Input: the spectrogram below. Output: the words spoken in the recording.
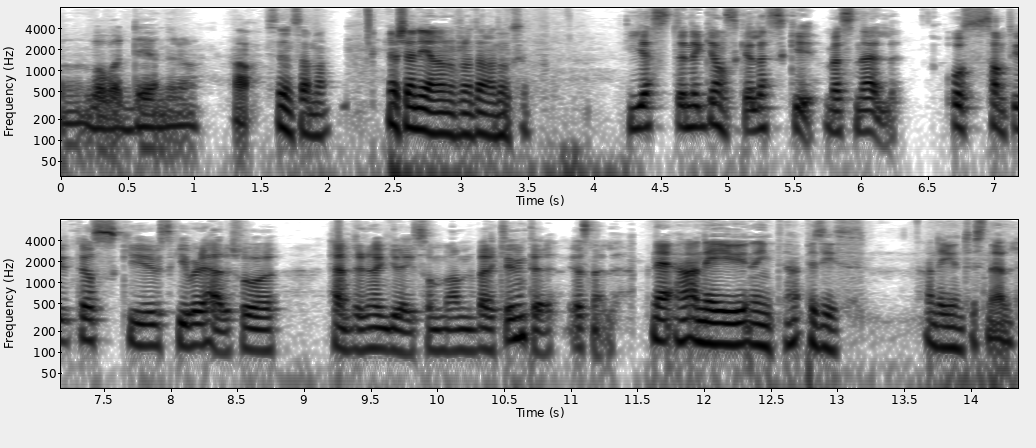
Vad var det nu då? Ja, strunt samma. Jag kände igen honom från något annat också. Gästen är ganska läskig, men snäll. Och samtidigt när jag skriver, skriver det här så händer det en grej som man verkligen inte är snäll. Nej, han är ju inte, precis. Han är ju inte snäll.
